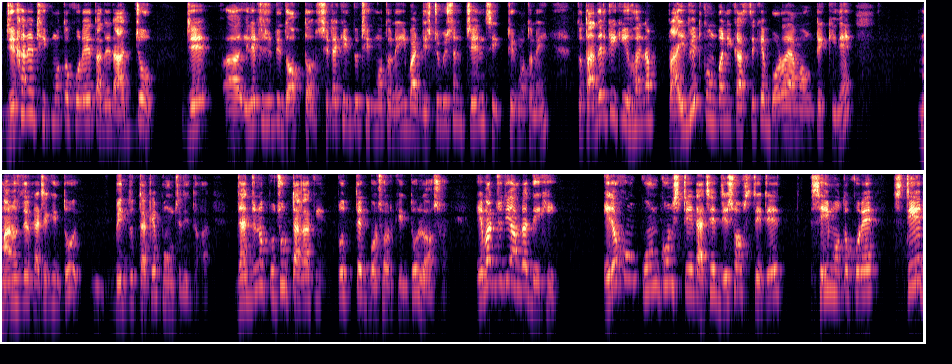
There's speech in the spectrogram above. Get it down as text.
যেখানে ঠিকমতো করে তাদের রাজ্য যে ইলেকট্রিসিটি দপ্তর, সেটা কিন্তু ঠিকমতো নেই বা ডিস্ট্রিবিউশন চেন ঠিকমতো নেই। তো তাদেরকে কি হয় না প্রাইভেট কোম্পানির কাছ থেকে বড় অ্যামাউন্টে কিনে মানুষদের কাছে কিন্তু বিদ্যুৎটাকে পৌঁছে দিতে হয়। যার জন্য প্রচুর টাকা প্রত্যেক বছর কিন্তু লস হয়। এবার যদি আমরা দেখি, এরকম কোন কোন স্টেট আছে, যেসব স্টেটে সেই মতো করে স্টেট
